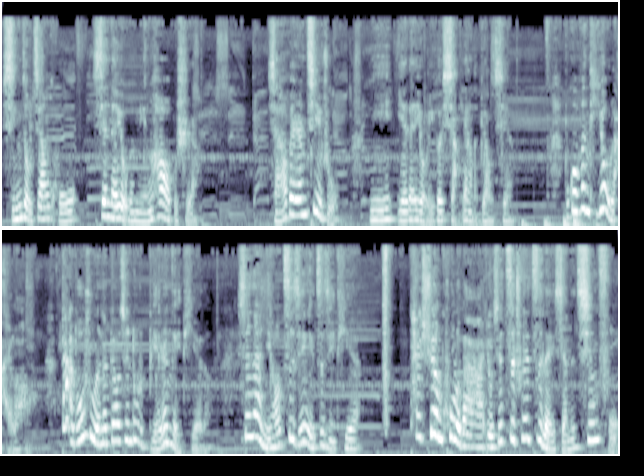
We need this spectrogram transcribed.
行走江湖，先得有个名号，不是？想要被人记住，你也得有一个响亮的标签。不过问题又来了，大多数人的标签都是别人给贴的，现在你要自己给自己贴，太炫酷了吧？有些自吹自擂，显得轻浮。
